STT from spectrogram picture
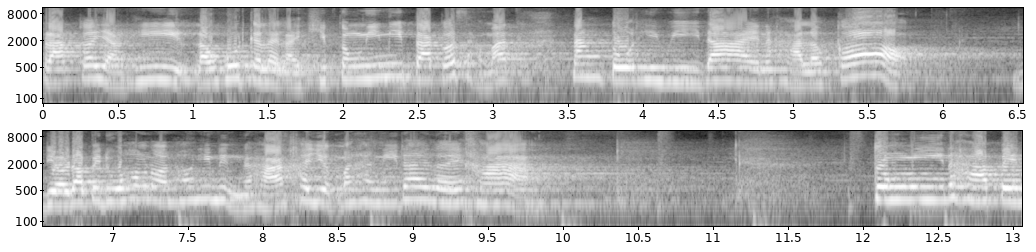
ปลั๊กก็อย่างที่เราพูดกันหลาย ๆ คลิป ตรงนี้มีปลั๊กก็สามารถตั้งโต๊ะทีวีได้นะคะ แล้วก็เดี๋ยวเราไปดูห้องนอนห้องที่หนึ่งนะคะขยับมาทางนี้ได้เลยค่ะ ตรงนี้นะคะเป็น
